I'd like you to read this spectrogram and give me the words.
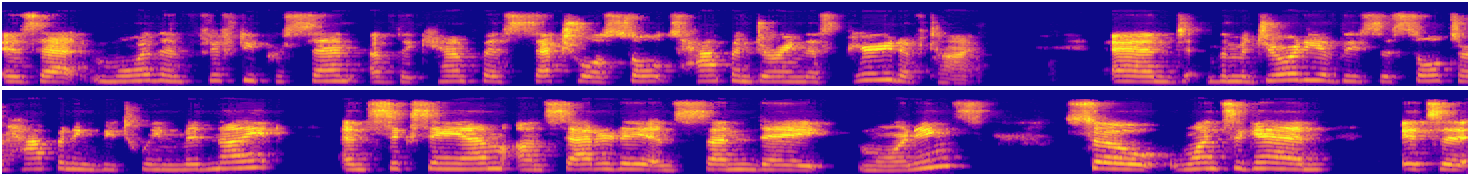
is that more than 50% of the campus sexual assaults happen during this period of time. And the majority of these assaults are happening between midnight and 6 a.m. on Saturday and Sunday mornings. So, once again, it's an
